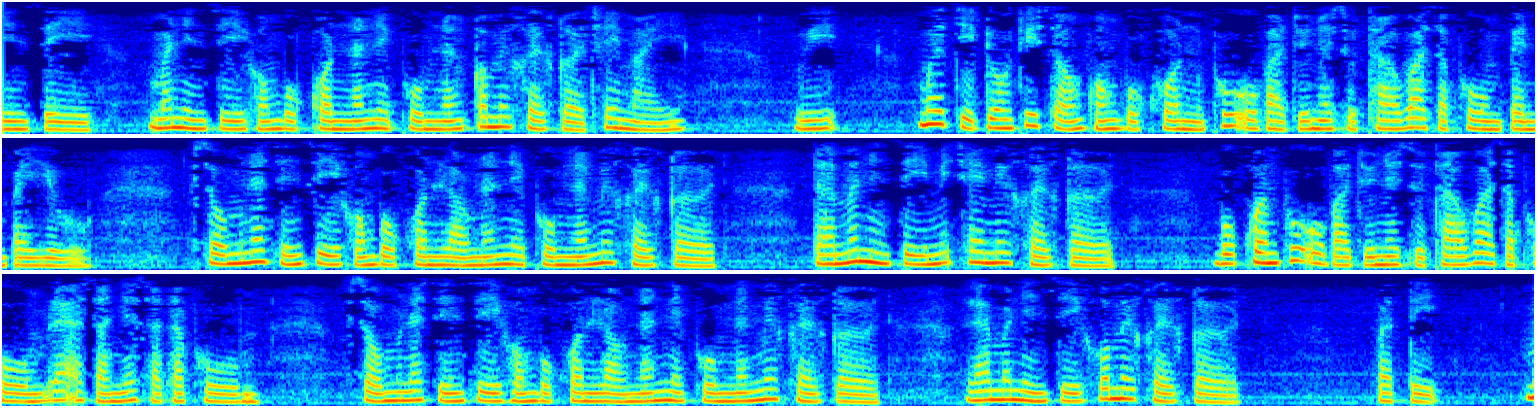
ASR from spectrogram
ญินสีมณินสีของบุคคลนั้นในภูมินั้นก็ไม่เคยเกิดใช่ไหม วิ เมื่อจิตดวงที่สองของบุคคล ผู้อุบัติอยู่ในสุทธาวาสภูมิเป็นไปอยู่ สมณสินสีของบุคคลเหล่านั้นในภูมินั้นไม่เคยเกิด แต่มณินทรีย์ไม่ใช่ไม่เคยเกิด บุคคลผู้อุบัติอยู่ในสุทาวาสภูมิและอสัญญสัตภูมิ สมณสินสีของบุคคลเหล่านั้นในภูมินั้นไม่เคยเกิด และมณินทรีย์ก็ไม่เคยเกิด ปฏิม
